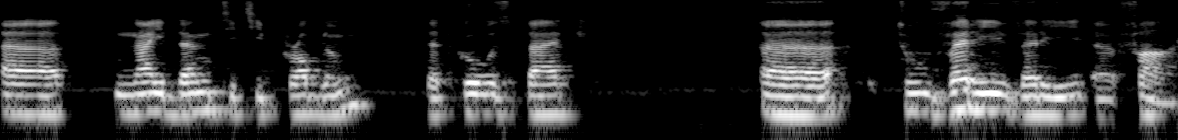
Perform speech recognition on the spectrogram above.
uh, an identity problem that goes back uh, to very, very uh, far.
